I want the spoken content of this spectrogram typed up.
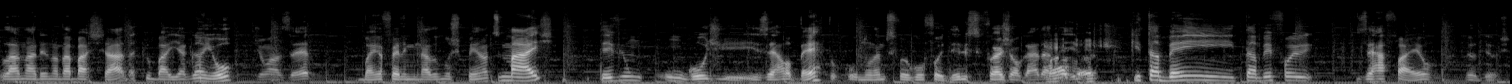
lá na Arena da Baixada, que o Bahia ganhou de 1 a 0 O Bahia foi eliminado nos pênaltis, mas teve um, um gol de Zé Roberto, ou não lembro se foi o gol foi dele, se foi a jogada Ah, dele, que também, também foi Zé Rafael, meu Deus.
